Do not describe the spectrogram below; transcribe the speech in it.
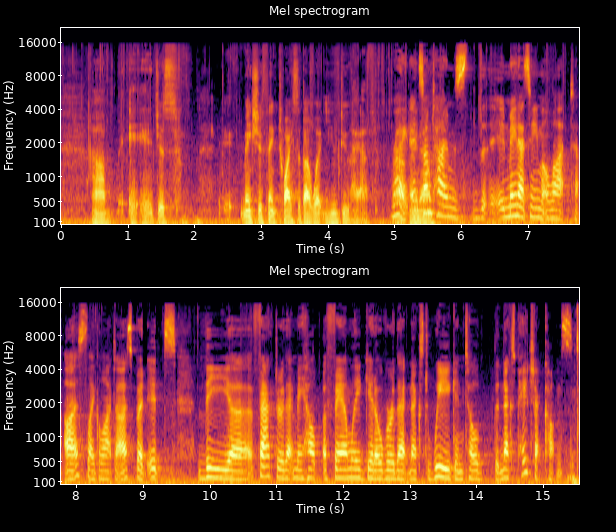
um, it, it just it makes you think twice about what you do have. Right, and know. sometimes th- it may not seem a lot to us, like a lot to us, but it's the uh, factor that may help a family get over that next week until the next paycheck comes.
